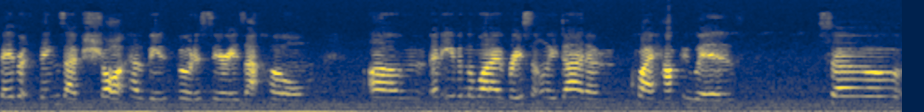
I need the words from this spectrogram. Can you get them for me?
favorite things I've shot have been photo series at home, um, and even the one I've recently done, I'm quite happy with. So,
